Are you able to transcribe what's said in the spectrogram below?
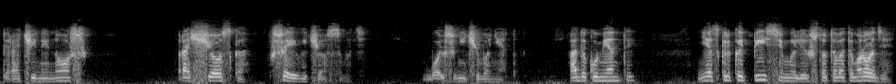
перочинный нож, расческа, в шее вычесывать. Больше ничего нет. А документы? Несколько писем или что-то в этом роде?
